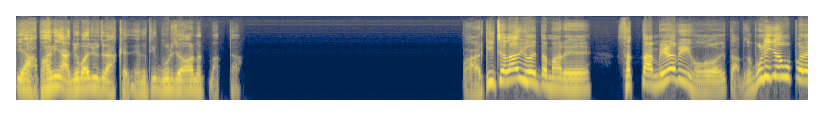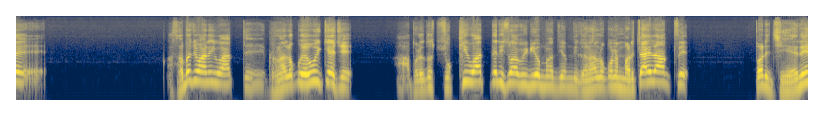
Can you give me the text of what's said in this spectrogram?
એ આભાની આજુબાજુ જ રાખે છે. એનાથી દૂર જવા નથી માગતા. પાર્ટી ચલાવી હોય તમારે, સત્તા મેળવવી હોય તો આ બધું ભૂલી જવું પડે. સમજવાની વાત છે. ઘણા લોકો એવું કહે છે, આપણે તો ચોખ્ખી વાત કરીશું આ વીડિયો માધ્યમથી. ઘણા લોકોને મરચાઈ લાગશે. પણ જેને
